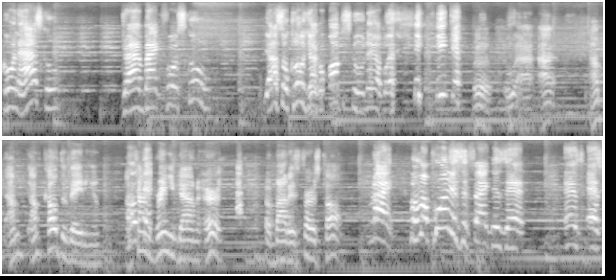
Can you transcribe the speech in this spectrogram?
going to high school, driving back and forth school. Y'all so close, y'all can walk to school now, but he, he can. Uh, I, I I'm I'm I'm cultivating him. I'm trying to bring him down to earth about his first call. Right. But my point is the fact is that as as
